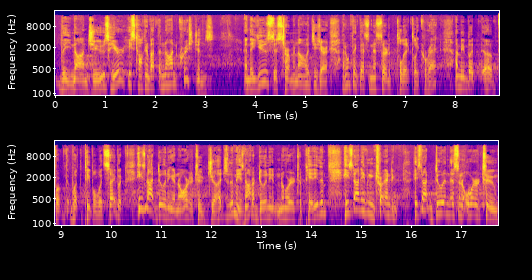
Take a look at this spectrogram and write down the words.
the non Jews here, he's talking about the non Christians. And they use this terminology here. I don't think that's necessarily politically correct. I mean, but uh, for what the people would say, but he's not doing it in order to judge them. He's not doing it in order to pity them. He's not even trying to, he's not doing this in order to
